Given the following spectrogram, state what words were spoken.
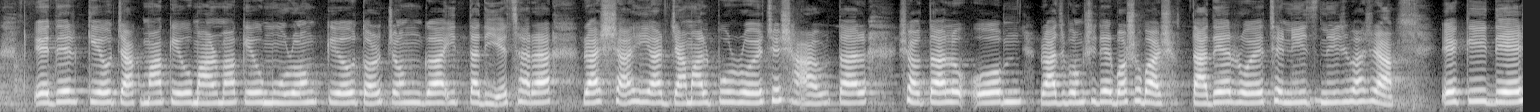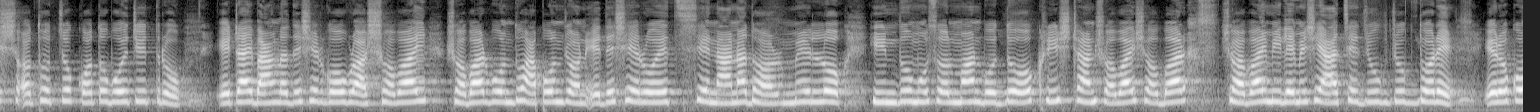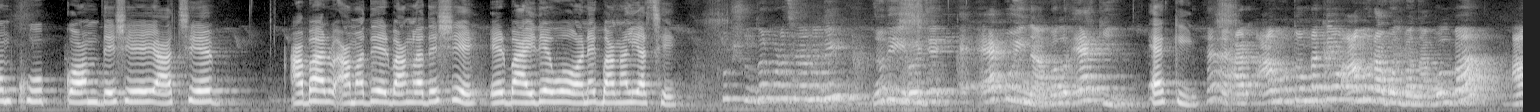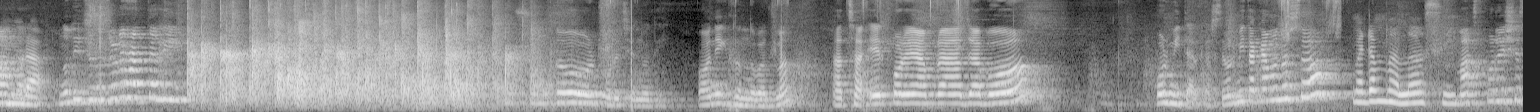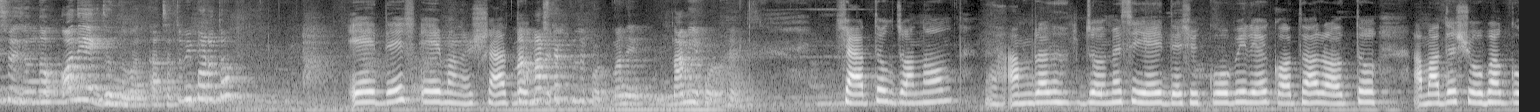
এদের কেউ চাকমা কেউ মারমা কেউ মুরং কেউ তরচঙ্গা ইত্যাদি। এছাড়া রাজশাহী আর জামালপুর রয়েছে সাঁওতাল সাঁওতাল ও রাজবংশীদের বসবাস। তাদের রয়েছে নিজ নিজ ভাষা। একই দেশ অথচ কত বৈচিত্র্য। এটাই বাংলাদেশের গৌরব। সবাই, সবার বন্ধু, আপনজন। এদেশে রয়েছে নানা ধর্মের লোক। হিন্দু, মুসলমান, বৌদ্ধ ও খ্রিস্টান। সবাই, সবার, সবাই মিলেমিশে আছে যুগ যুগ ধরে। এরকম খুব কম দেশে আছে আবার আমাদের বাংলাদেশে এর বাইরেও অনেক বাঙালি আছে। খুব সুন্দর পড়েছে না নদী? নদী ওই যে একই না বলো একই। একই। হ্যাঁ আর আম তোমরা কেউ আমরা বলবা না বলবা আমরা। নদীর জন্য জোরে হাততালি খুব সুন্দর পড়েছে নদী। অনেক ধন্যবাদ মা। আচ্ছা এরপরে আমরা যাব অর্মিতার কাছে। অর্মিতা কেমন আছো? ম্যাডাম ভালো আছি। মাস্ক পরে এসেছ এই জন্য অনেক ধন্যবাদ। আচ্ছা তুমি পড়ো তো। এই দেশ এই মানুষ সার্থক। মাস্কটা খুলে পড়ো মানে নামিয়ে পড়ো হ্যাঁ। সার্থক জনম আমরা জন্মেছি এই দেশে। কবির কথার অর্থ আমাদের সৌভাগ্য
